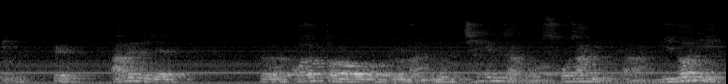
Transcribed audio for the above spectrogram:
그 아무래도 이제 그 고속도로를 만드는 책임자고 소장이니까 민원이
